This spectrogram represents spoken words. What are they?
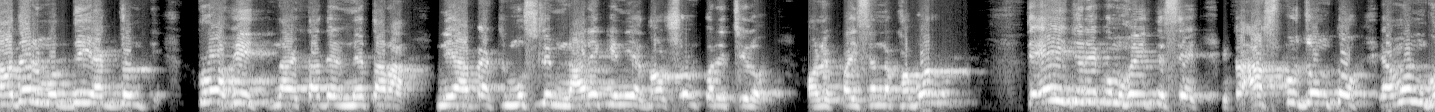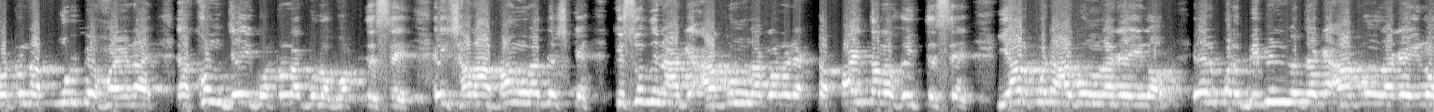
তাদের মধ্যেই একজন প্রহিত, নাই, তাদের নেতারা নিয়ে এক মুসলিম নারীকে নিয়ে ধর্ষণ করেছিল। অনেক পাইছেন না খবর? এই যেরকম হইতেছে আজ পর্যন্ত এমন ঘটনা পূর্বে হয় নাই, এখন যেই ঘটনাগুলো ঘটতেছে, এই সারা বাংলাদেশকে কিছুদিন আগে আগুন লাগানোর একটা পায়তারা হইতেছে ইয়ার পরে আগুন লাগাইলো, এরপরে বিভিন্ন জায়গায় আগুন লাগাইলো,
